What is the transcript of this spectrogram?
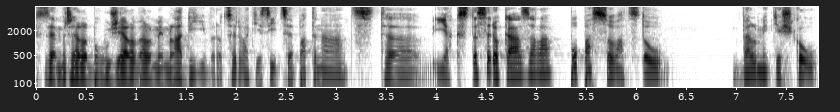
zemřel bohužel velmi mladý v roce 2015. Eh, jak jste se dokázala popasovat s tou velmi těžkou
